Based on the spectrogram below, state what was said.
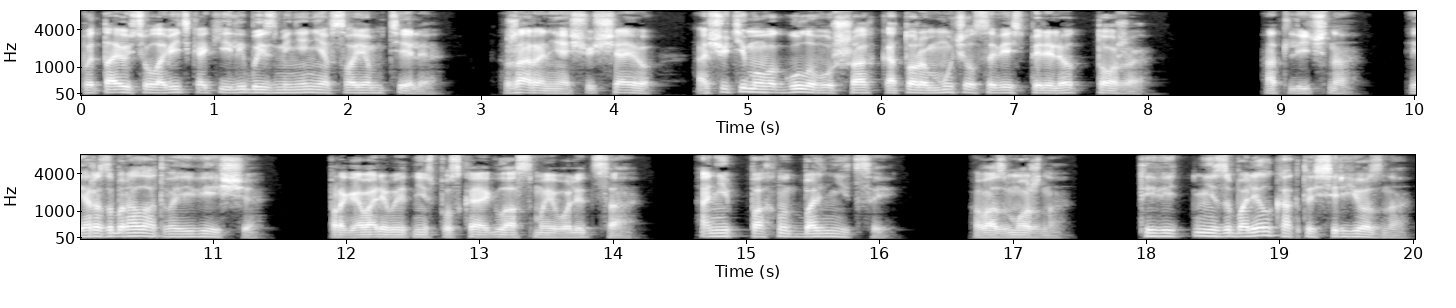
Пытаюсь уловить какие-либо изменения в своем теле. Жара не ощущаю, ощутимого гула в ушах, которым мучился весь перелет, тоже. «Отлично. Я разобрала твои вещи», – проговаривает, не спуская глаз с моего лица. «Они пахнут больницей». «Возможно». «Ты ведь не заболел как-то серьезно?»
